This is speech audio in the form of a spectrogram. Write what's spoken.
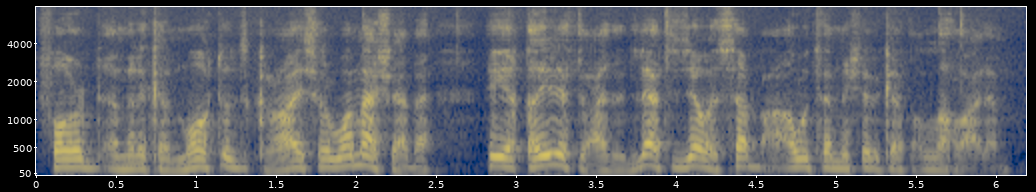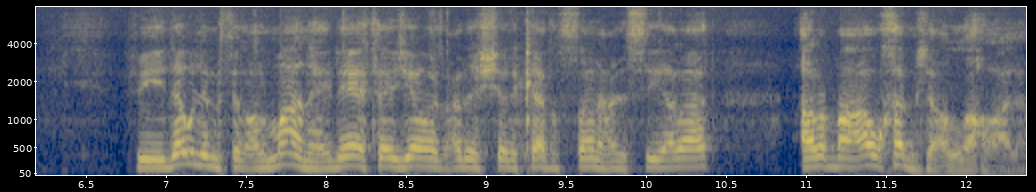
فورد American Motors كرايسلر وما شابه. هي قليلة العدد لا تتجاوز سبعة أو ثمان شركات الله أعلم. في دولة مثل ألمانيا لا يتجاوز عدد الشركات الصانعة للسيارات أربعة أو خمسة الله أعلم.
